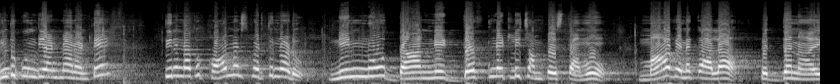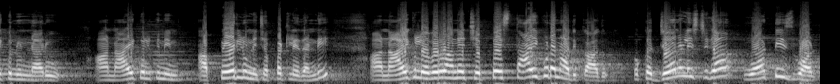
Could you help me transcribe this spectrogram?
ఎందుకు ఉంది అంటున్నానంటే తిను నాకు కామెంట్స్ పెడుతున్నాడు. నిన్ను దాన్ని డెఫినెట్లీ చంపేస్తాము. మా వెనకాల పెద్ద నాయకులు ఉన్నారు ఆ నాయకులకి నేను ఆ పేర్లు నేను చెప్పట్లేదండి. ఆ నాయకులు ఎవరు అనే చెప్పే స్థాయి కూడా నాది కాదు. ఒక జర్నలిస్ట్గా వాట్ ఈజ్ వాట్?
